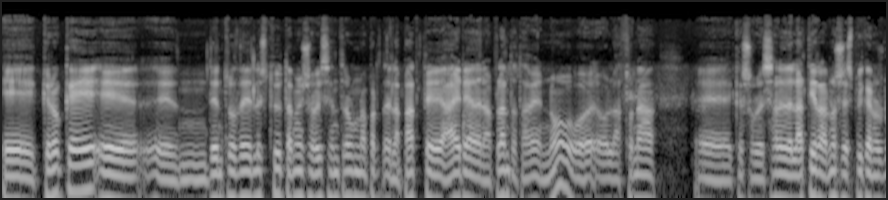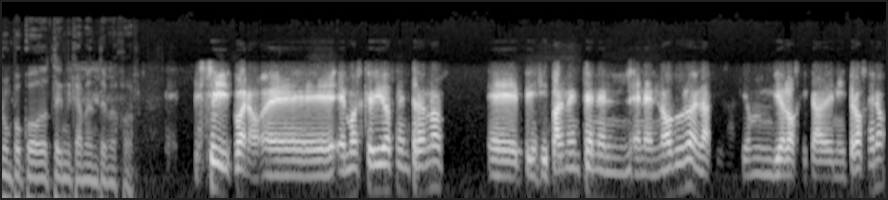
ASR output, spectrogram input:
Eh, creo que eh, dentro del estudio también os habéis entrado en una parte de la parte aérea de la planta también, ¿no? O, la zona eh, que sobresale de la tierra. No sé, explícanoslo un poco técnicamente mejor. Sí, bueno, hemos querido centrarnos principalmente en el, en el nódulo, en la fijación biológica de nitrógeno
